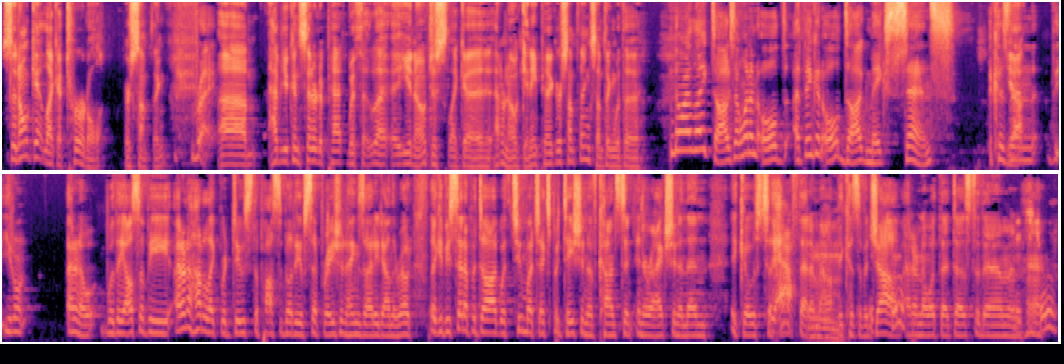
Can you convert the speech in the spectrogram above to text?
So don't get like a turtle or something. right. Um, have you considered a pet with, uh, you know, just like a, I don't know, a guinea pig or something? Something with a. no, I like dogs. I want an old, I think an old dog makes sense because Yeah. then you don't, I don't know. Will they also be? I don't know how to like reduce the possibility of separation anxiety down the road. Like if you set up a dog with too much expectation of constant interaction, and then it goes to half that amount because of a job. true. I don't know what that does to them. And It's eh. true.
